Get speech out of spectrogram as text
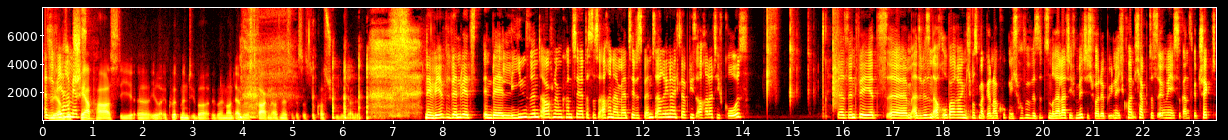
Also wir, wir, haben, haben so jetzt. Sherpas, die äh, ihre Equipment über, über den Mount Everest tragen lassen. Deshalb ist das so kostspielig alles. Nee, wir, wenn wir jetzt in Berlin sind auf einem Konzert, das ist auch in der Mercedes-Benz Arena. Ich glaube, die ist auch relativ groß. Da sind wir jetzt, ähm, also wir sind auch Oberrang. Ich muss mal genau gucken. Ich hoffe, wir sitzen relativ mittig vor der Bühne. Ich ich habe das irgendwie nicht so ganz gecheckt,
